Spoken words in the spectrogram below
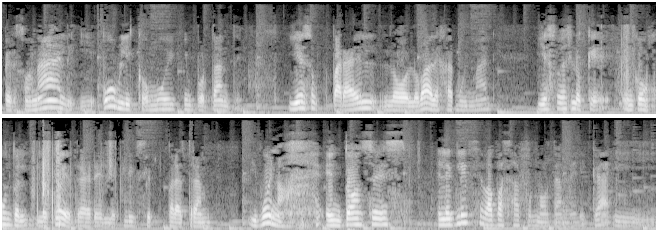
personal y público muy importante. Y eso para él lo, va a dejar muy mal y eso es lo que en conjunto le puede traer el eclipse para Trump. Y bueno, entonces el eclipse va a pasar por Norteamérica y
